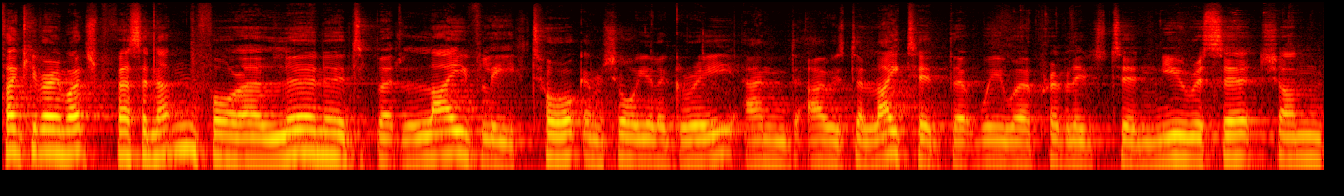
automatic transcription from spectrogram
Thank you very much, Professor Nutton, for a learned but lively talk. I'm sure you'll agree. And I was delighted that we were privileged to new research on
